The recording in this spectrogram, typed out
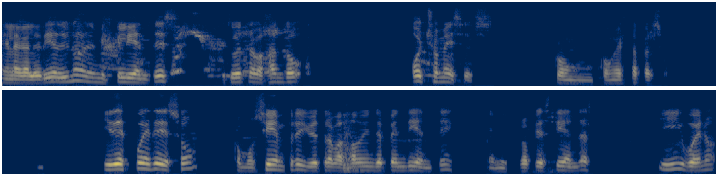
en la galería de uno de mis clientes, estuve trabajando ocho meses con, con esta persona. Y después de eso, como siempre, yo he trabajado independiente en mis propias tiendas y bueno,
